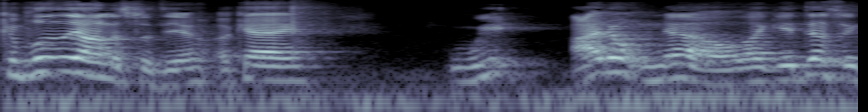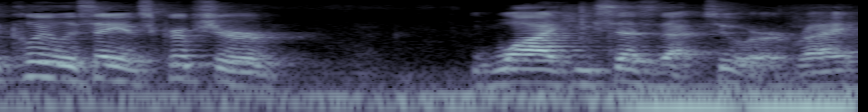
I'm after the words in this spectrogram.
completely honest with you, okay, we, I don't know, like it doesn't clearly say in Scripture why he says that to her, right?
